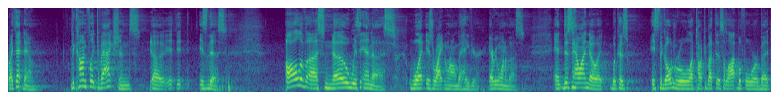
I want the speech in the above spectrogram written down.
Write that down. The conflict of actions uh, it, it is this all of us know within us what is right and wrong behavior, every one of us. And this is how I know it because it's the golden rule. I've talked about this a lot before, but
